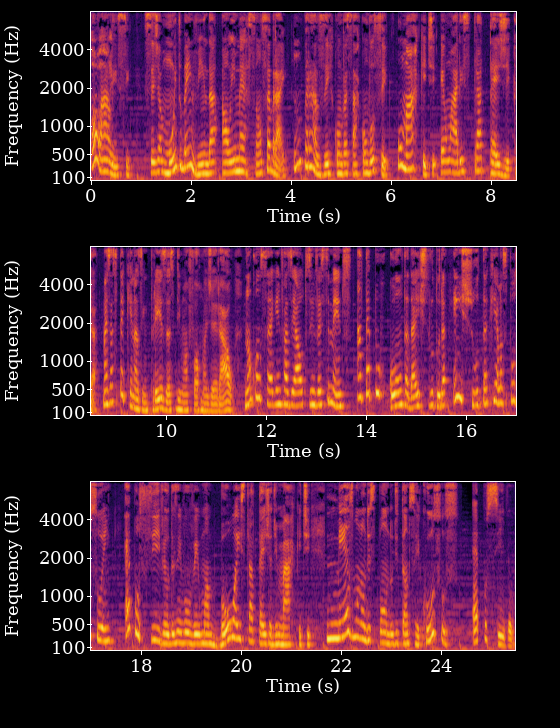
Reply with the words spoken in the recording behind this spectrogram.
Olá, Alice. Seja muito bem-vinda ao Imersão Sebrae. Um prazer conversar com você. O marketing é uma área estratégica, mas as pequenas empresas, de uma forma geral, não conseguem fazer altos investimentos, até por conta da estrutura enxuta que elas possuem. É possível desenvolver uma boa estratégia de marketing mesmo não dispondo de tantos recursos? É possível.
